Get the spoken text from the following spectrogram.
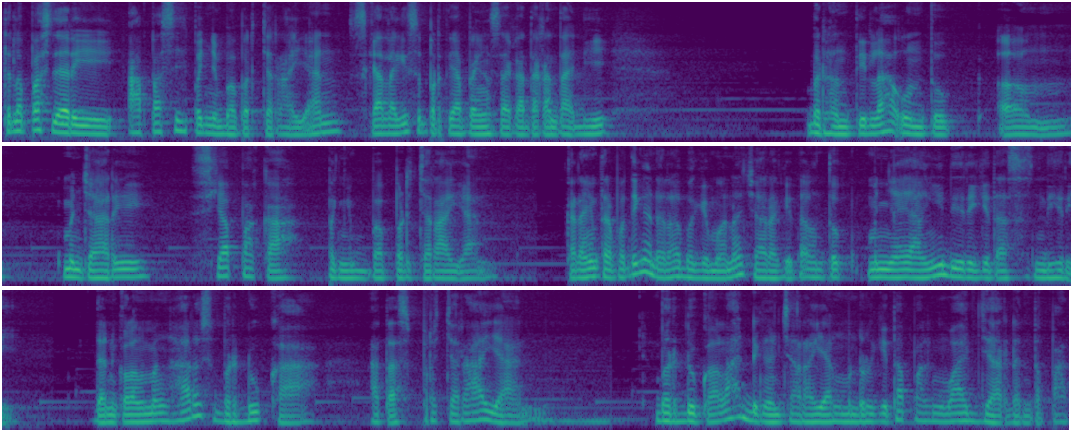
Terlepas dari apa sih penyebab perceraian, sekali lagi seperti apa yang saya katakan tadi, berhentilah untuk um, mencari siapakah penyebab perceraian. Karena yang terpenting adalah bagaimana cara kita untuk menyayangi diri kita sendiri. Dan kalau memang harus berduka, atas perceraian, berdukalah dengan cara yang menurut kita paling wajar dan tepat.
